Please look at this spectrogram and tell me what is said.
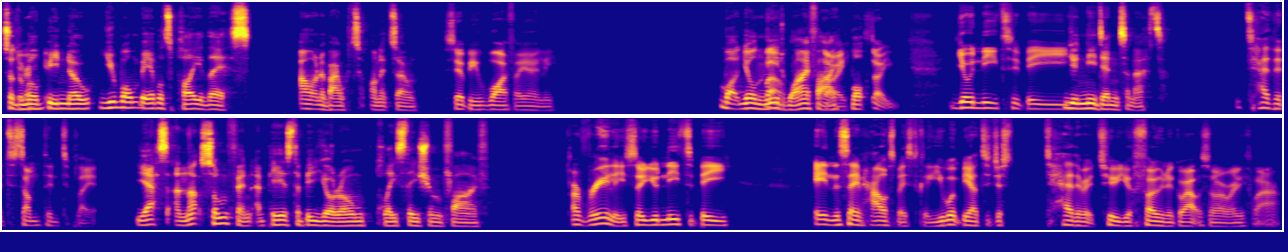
So there will be no. You won't be able to play this out and about on its own. So it'll be Wi-Fi only. Well, you'll need Well, Wi-Fi, Sorry, but sorry. You'll need to be you need internet. tethered to something to play it. Yes, and that something appears to be your own PlayStation Five. Oh, really? So you need to be in the same house, basically. You won't be able to just tether it to your phone and go out somewhere or anything like that.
